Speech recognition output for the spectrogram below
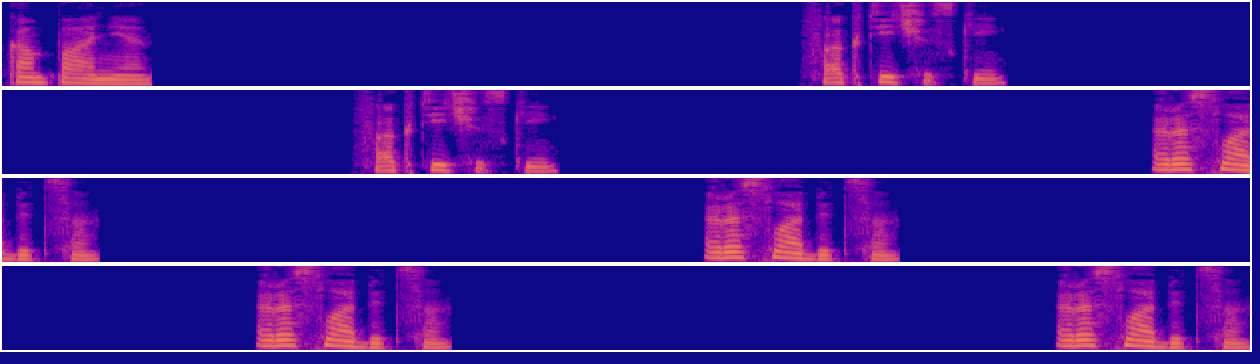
Компания. Фактический. Фактический. Расслабиться. Расслабиться. Расслабиться. Расслабиться.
